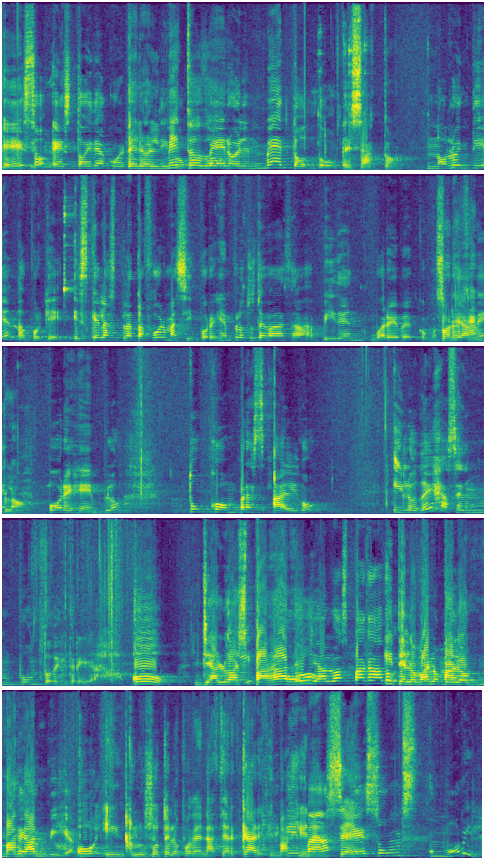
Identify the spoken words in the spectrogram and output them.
eso estoy de acuerdo. Pero el método. Pero el método. Exacto. No lo entiendo, porque es que las plataformas, si por ejemplo tú te vas a Biden, whatever, como se por ejemplo. por ejemplo, tú compras algo y lo dejas en un punto de entrega. O ya lo has pagado, ya lo has pagado y te lo, van, te lo, mandan o incluso te lo pueden acercar, imagínense. Y más es un, un, móvil.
